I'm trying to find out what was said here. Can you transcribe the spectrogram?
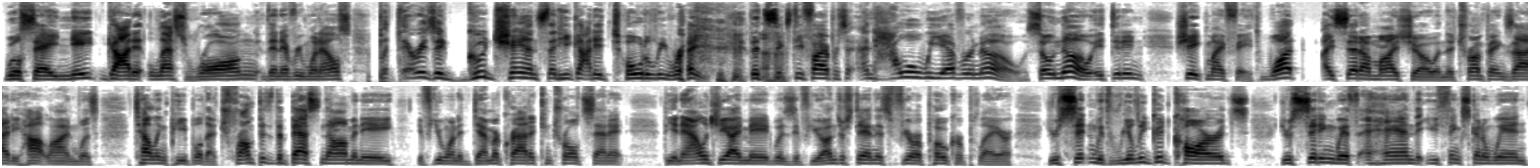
will say Nate got it less wrong than everyone else, but there is a good chance that he got it totally right. That 65%. And how will we ever know? So, no, it didn't shake my faith. What I said on my show and the Trump Anxiety Hotline was telling people that Trump is the best nominee if you want a Democratic controlled Senate. The analogy I made was if you understand this, if you're a poker player, you're sitting with really good cards, you're sitting with a hand that you think's going to win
